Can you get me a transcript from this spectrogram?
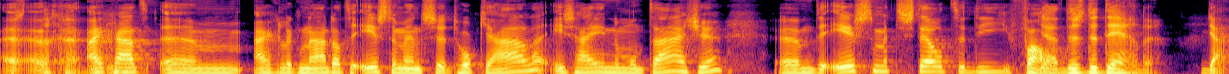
Gaat hij gaat ehm, eigenlijk nadat de eerste mensen het hokje halen, is hij in de montage ehm, de eerste met de stelte die valt. Ja, dus de derde. Ja,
